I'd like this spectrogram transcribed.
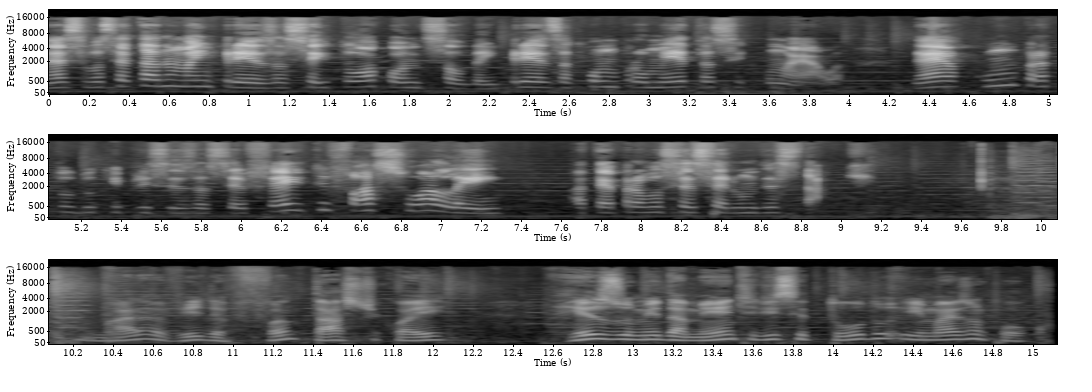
Né? Se você está numa empresa, aceitou a condição da empresa, comprometa-se com ela. Né? Cumpra tudo o que precisa ser feito e faça o além, até para você ser um destaque. Maravilha, fantástico aí. Resumidamente, disse tudo e mais um pouco.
